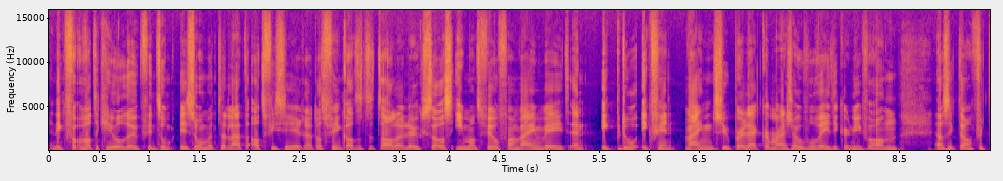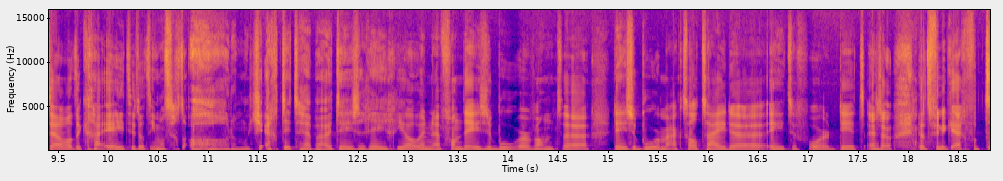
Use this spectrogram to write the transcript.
En ik, wat ik heel leuk vind om, is om het te laten adviseren. Dat vind ik altijd het allerleukste. Als iemand veel van wijn weet. En ik bedoel, ik vind wijn super lekker, maar zoveel weet ik er niet van. Als ik dan vertel wat ik ga eten, dat iemand zegt: Oh, dan moet je echt dit hebben uit deze regio en eh, van deze boer. Want eh, deze boer maakt altijd eten voor dit en zo. Dat vind ik echt fantastisch.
